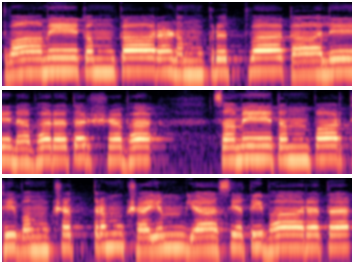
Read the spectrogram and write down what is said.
त्वामेकं कारणं कृत्वा कालेन भरतर्षभ। समेतं पार्थिवं क्षत्रं क्षयं यास्यति भारत।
